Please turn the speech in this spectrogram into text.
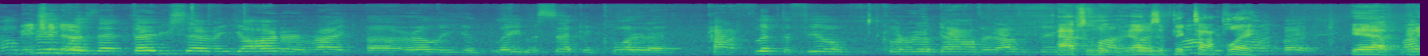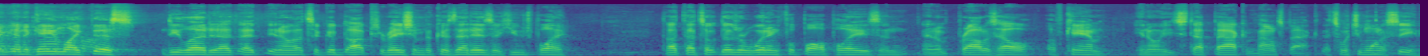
How big was that thirty-seven yarder right, uh, early and late in the second quarter that kind of flipped the field, quarter real down, that was a big. Absolutely. punt. That was a big time play. punt, but Yeah, in a, in a game like punt. this, D-led, that, that, you know, that's a good observation because that is a huge play. That, that's a, those are winning football plays, and, and I'm proud as hell of Cam. You know, he stepped back and bounced back. That's what you want to see.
